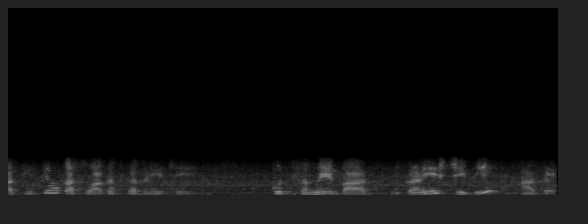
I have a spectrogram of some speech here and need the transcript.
अतिथियों का स्वागत कर रहे थे। कुछ समय बाद गणेश जी भी आ गए।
